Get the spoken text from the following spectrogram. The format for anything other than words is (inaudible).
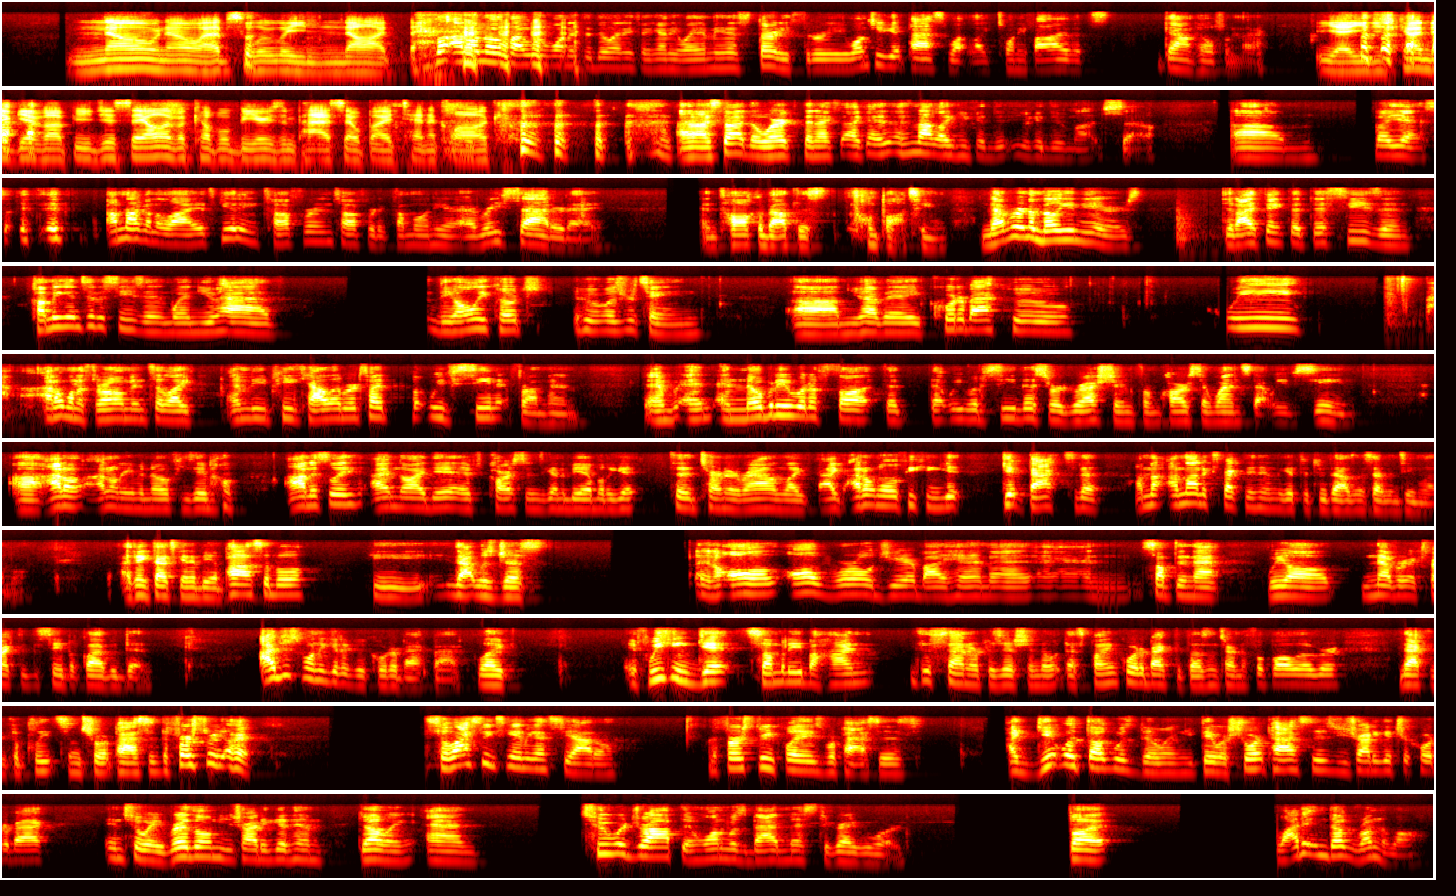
no, no, absolutely not. (laughs) but I don't know if I would wanted to do anything anyway. I mean, it's 33. Once you get past what, like 25, it's downhill from there. Yeah, you just kind of give up. You just say, "I'll have a couple beers and pass out by 10 o'clock." (laughs) And I still had to work the next. Like, it's not like you could you could do much. So, um, but yeah, so it, it. I'm not gonna lie, it's getting tougher and tougher to come on here every Saturday and talk about this (laughs) football team. Never in a million years did I think that this season, coming into the season, when you have the only coach who was retained, um, you have a quarterback who we, I don't want to throw him into like MVP caliber type, but we've seen it from him. And, and, and nobody would have thought that, that we would see this regression from Carson Wentz that we've seen. Uh, I don't I don't even know if he's able. (laughs) Honestly, I have no idea if Carson's going to be able to get to turn it around. Like I, I don't know if he can get get back to the. I'm not I'm not expecting him to get to 2017 level. I think that's going to be impossible. He that was just an all all world year by him and, and something that we all never expected to see, but glad we did. I just want to get a good quarterback back. Like if we can get somebody behind the center position that's playing quarterback that doesn't turn the football over, that can complete some short passes. The first three, okay, so last week's game against Seattle, the first three plays were passes. I get what Doug was doing. They were short passes. You try to get your quarterback into a rhythm. You try to get him going, and two were dropped and one was a bad miss to Greg Ward. But why didn't Doug run the ball?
